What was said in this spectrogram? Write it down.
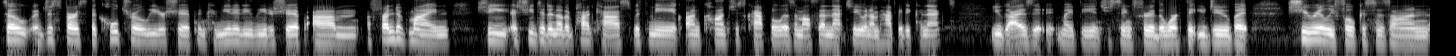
So uh, just first, the cultural leadership and community leadership. Um, a friend of mine, she she did another podcast with me on conscious capitalism. I'll send that to you, and I'm happy to connect you guys. It, it might be interesting for the work that you do, but she really focuses on.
